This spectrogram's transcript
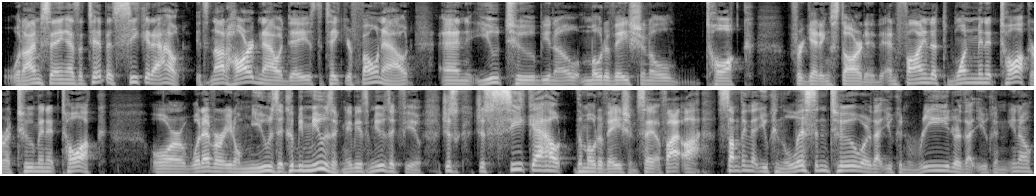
What I'm saying as a tip is seek it out. It's not hard nowadays to take your phone out and YouTube, you know, motivational talk for getting started and find a one minute talk or a two minute talk or whatever you know music could be music maybe it's music for you. Just just seek out the motivation. Say if i uh, something that you can listen to or that you can read or that you can you know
